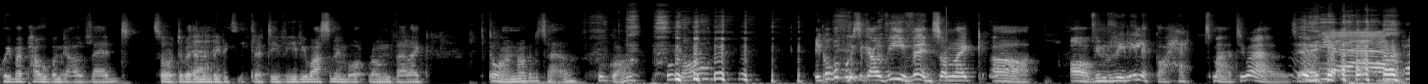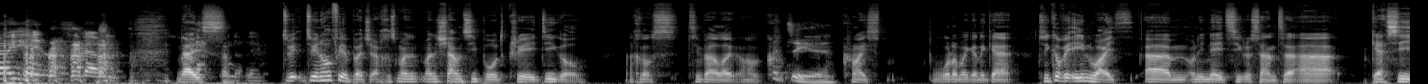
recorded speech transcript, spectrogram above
pwy mae pawb yn gael 'fyd. So dwi e ddim yn really secret i fi. Fi was yn mynd round fel like, "Go on, I'm not going to tell. Move go on, move on." Fi'n gwybod pwy sy'n gael fi 'fyd, so I'm like, "Oh, oh fi'n really lico het 'ma, ti weld?" Ie, yeah, rhoi hints i fewn. Nice. Dwi'n dwi hoffi y budget achos mae'n mae siawns i bod creadigol. Achos ti'n fel, like, oh, cr Christ, what am I going to get? Ti'n cofio unwaith, um, o'n i'n neud Secret Santa, a ges i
